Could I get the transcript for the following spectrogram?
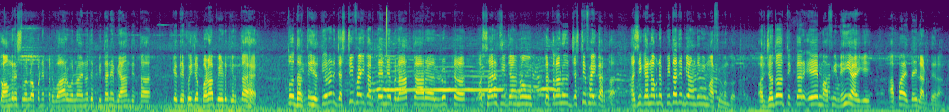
ਕਾਂਗਰਸ ਵੱਲੋਂ, ਆਪਣੇ ਪਰਿਵਾਰ ਵੱਲੋਂ ਇਹਨਾਂ ਦੇ ਪਿਤਾ ਨੇ ਬਿਆਨ ਦਿੱਤਾ ਕਿ ਦੇਖੋ ਜਦ ਬੜਾ ਪੇੜ ਗਿਰਤਾ ਹੈ, ਤੋ ਧਰਤੀ ਹਿਲਤੀ ਉਹਨਾਂ ਨੇ ਜਸਟੀਫਾਈ ਕਰਤੇ ਨੇ ਬਲਾਤਕਾਰ, ਲੁੱਟ ਔਰ ਸਾਰੀ ਚੀਜ਼ਾਂ ਨੂੰ, ਕਤਲਾਂ ਨੂੰ ਜਸਟੀਫਾਈ ਕਰਤਾ। ਅਸੀਂ ਕਹਿੰਦੇ ਆਪਣੇ ਪਿਤਾ ਦੇ ਬਿਆਨ ਦੀ ਵੀ ਮਾਫੀ ਮੰਗੋ। ਔਰ ਜਦੋਂ ਤੱਕ ਇਹ ਮਾਫੀ ਨਹੀਂ ਆਏਗੀ, ਆਪਾਂ ਇਦਾਂ ਹੀ ਲੜਦੇ ਰਹਾਂਗੇ।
